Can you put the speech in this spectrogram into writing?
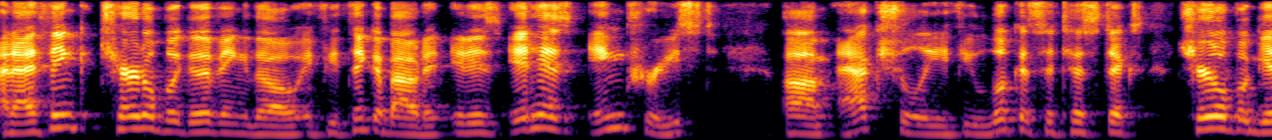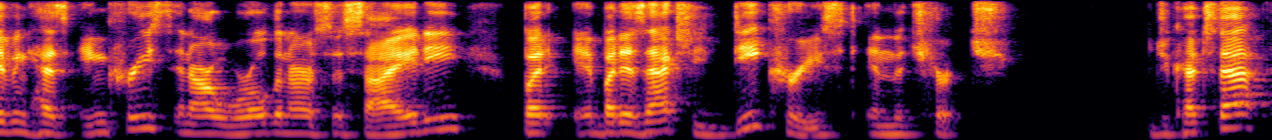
And I think charitable giving, though, if you think about it, it is it has increased. Um, actually, if you look at statistics, charitable giving has increased in our world and our society, but but is actually decreased in the church. Did you catch that?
